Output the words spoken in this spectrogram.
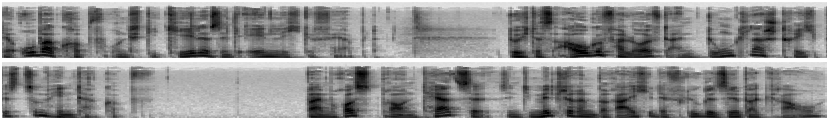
Der Oberkopf und die Kehle sind ähnlich gefärbt. Durch das Auge verläuft ein dunkler Strich bis zum Hinterkopf. Beim rostbraunen Terzel sind die mittleren Bereiche der Flügel silbergrau,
